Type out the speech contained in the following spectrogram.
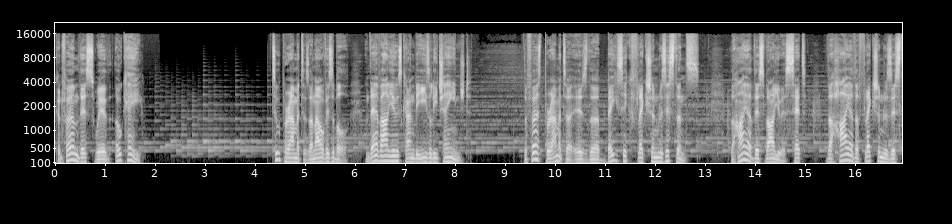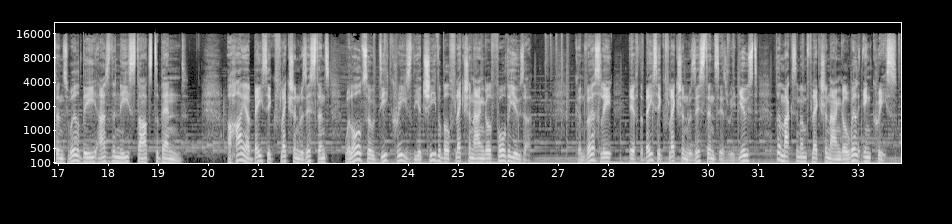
Confirm this with OK. Two parameters are now visible, and their values can be easily changed. The first parameter is the basic flexion resistance. The higher this value is set, the higher the flexion resistance will be as the knee starts to bend. A higher basic flexion resistance will also decrease the achievable flexion angle for the user. Conversely, if the basic flexion resistance is reduced, the maximum flexion angle will increase.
